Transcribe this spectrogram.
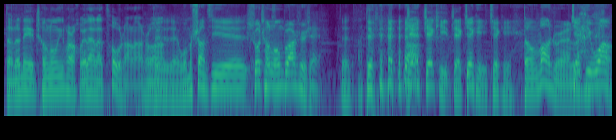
等着那成龙一块儿回来了，凑上了是吧？对对对，我们上期说成龙不知道是谁，对对，Jack Jackie Jackie Jackie Jackie 等汪主任来 Jackie Wang，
